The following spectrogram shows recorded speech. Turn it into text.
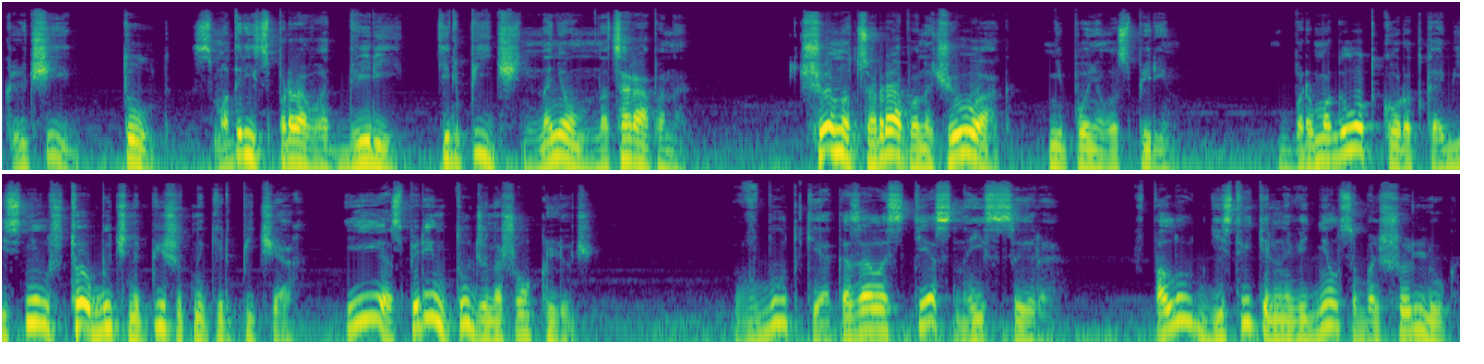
«Ключи тут. Смотри справа от двери. Кирпич, на нем нацарапано». «Че нацарапано, чувак?» — не понял Аспирин. Бармаглот коротко объяснил, что обычно пишут на кирпичах, и Аспирин тут же нашел ключ. В будке оказалось тесно и сыро. В полу действительно виднелся большой люк,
